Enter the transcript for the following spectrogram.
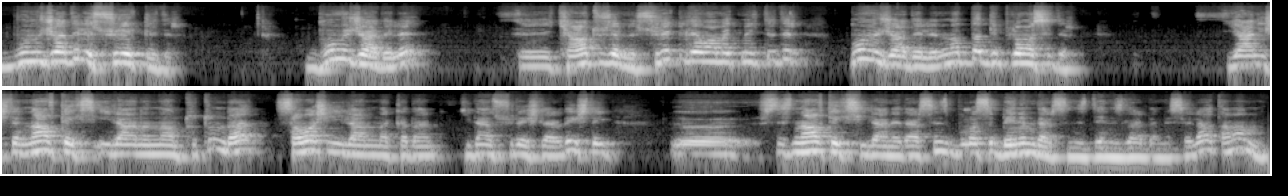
Bu mücadele süreklidir. Bu mücadele e, kağıt üzerinde sürekli devam etmektedir. Bu mücadelenin adı da diplomasidir. Yani işte Navtex ilanından tutun da savaş ilanına kadar giden süreçlerde işte e, siz Navtex ilan edersiniz. Burası benim dersiniz denizlerde mesela tamam mı?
